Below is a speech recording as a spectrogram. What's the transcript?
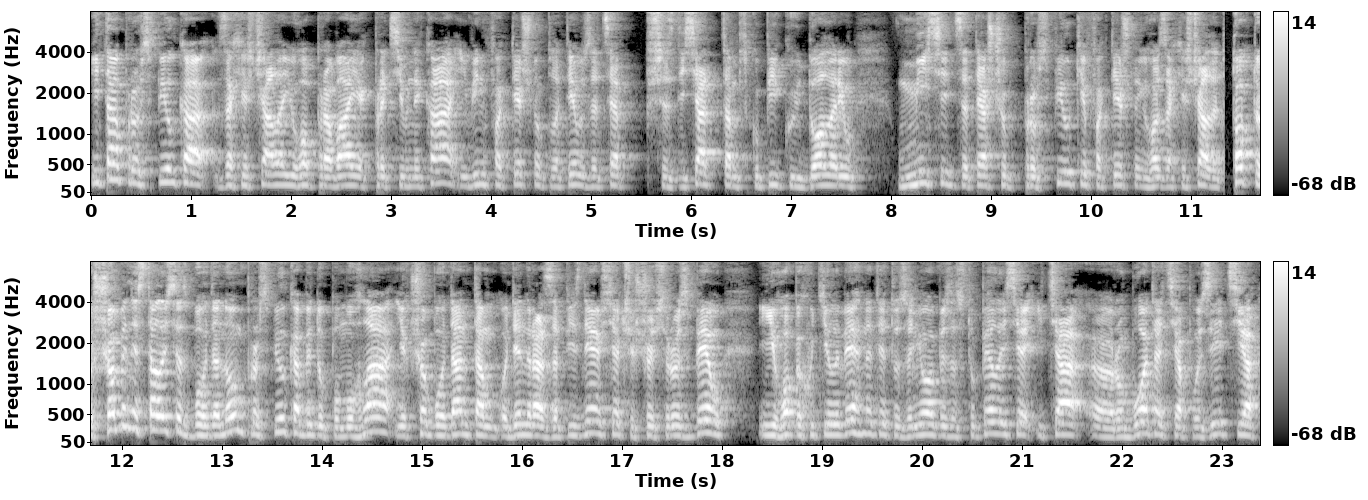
І та профспілка захищала його права як працівника, і він фактично платив за це 60 там з копійкою доларів в місяць за те, щоб профспілки фактично його захищали. Тобто, що би не сталося з Богданом, профспілка би допомогла. Якщо Богдан там один раз запізнився чи щось розбив, і його би хотіли вигнати, то за нього би заступилися. І ця е, робота, ця позиція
